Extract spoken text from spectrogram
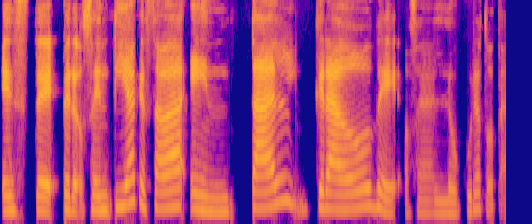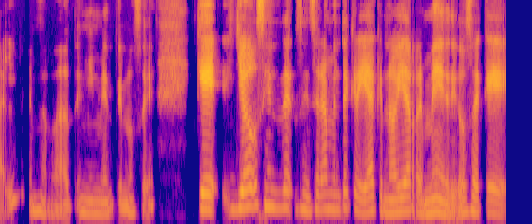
este, pero sentía que estaba en tal grado de, o sea, locura total, en verdad, en mi mente, no sé, que yo sinceramente creía que no había remedio, o sea, que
